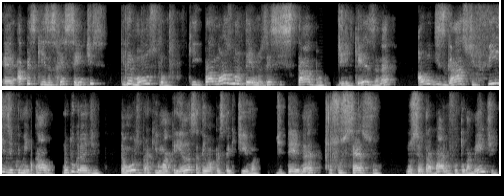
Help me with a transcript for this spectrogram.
É, há pesquisas recentes que demonstram que para nós mantermos esse estado de riqueza, né, há um desgaste físico e mental muito grande. Então, hoje, para que uma criança tenha uma perspectiva de ter né, um sucesso no seu trabalho futuramente,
